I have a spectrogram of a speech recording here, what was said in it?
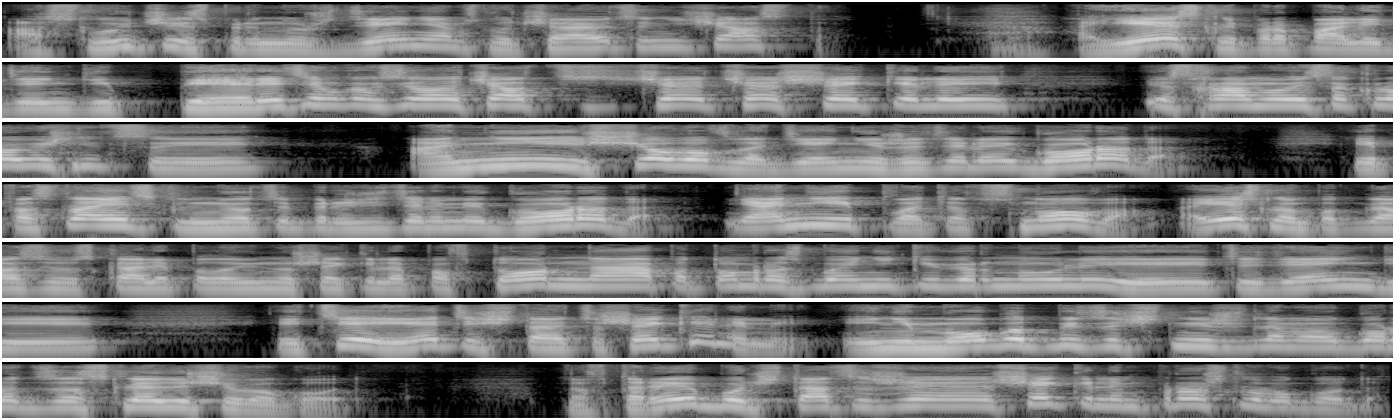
А случаи с принуждением случаются нечасто. А если пропали деньги перед тем, как взяла часть, часть, шекелей из храмовой сокровищницы, они еще во владении жителей города. И посланец клянется перед жителями города, и они платят снова. А если он поклялся и искали половину шекеля повторно, а потом разбойники вернули эти деньги, и те, и эти считаются шекелями, и не могут быть зачтены жителями города за следующего года. Но вторые будут считаться же шекелем прошлого года.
